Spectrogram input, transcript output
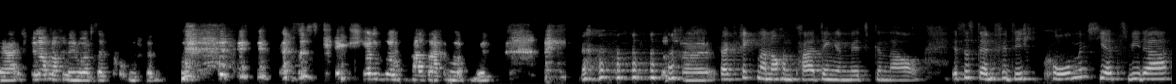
ja, ich bin auch noch in den WhatsApp-Gruppen drin. also ich kriege schon so ein paar Sachen noch mit. Total. Da kriegt man noch ein paar Dinge mit, genau. Ist es denn für dich komisch, jetzt wieder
